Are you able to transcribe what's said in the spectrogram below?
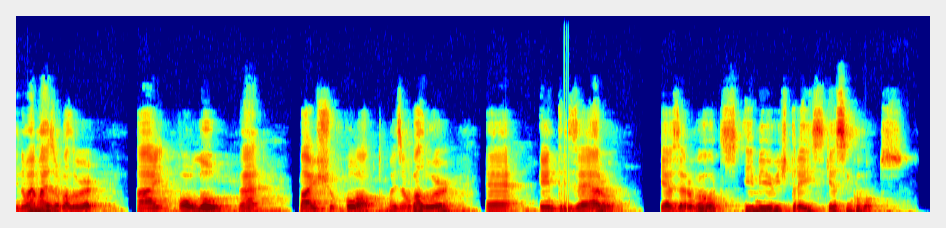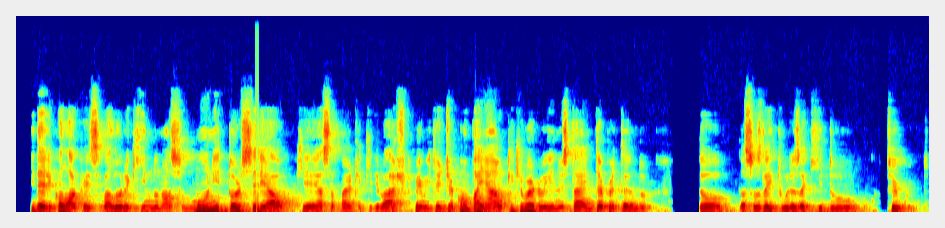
E não é mais um valor high ou low, né? baixo ou alto, mas é um valor é, entre 0, que é 0 volts, e 1023, que é 5 volts. E daí ele coloca esse valor aqui no nosso monitor serial, que é essa parte aqui de baixo, que permite a gente acompanhar o que, que o Arduino está interpretando do, das suas leituras aqui do circuito.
